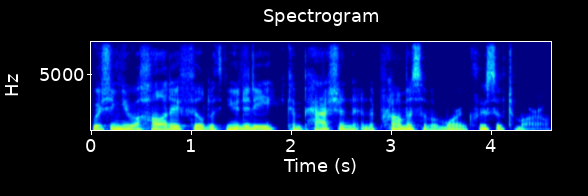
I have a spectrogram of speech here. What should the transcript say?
Wishing you a holiday filled with unity, compassion, and the promise of a more inclusive tomorrow.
